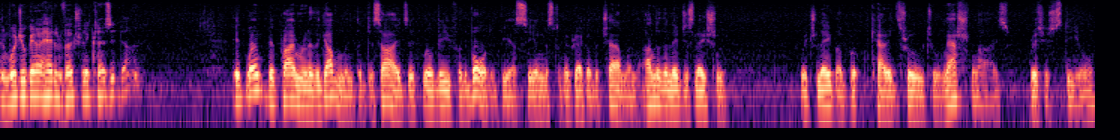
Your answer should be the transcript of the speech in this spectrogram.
And would you go ahead and virtually close it down? It won't be primarily the government that decides. It will be for the board of BSC and Mr. MacGregor, the chairman, under the legislation which Labour carried through to nationalise British Steel,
